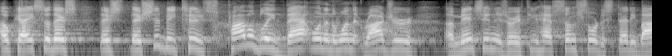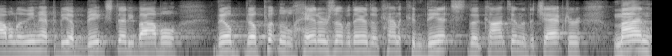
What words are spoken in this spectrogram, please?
Okay, so there's, there's, there should be two. Probably that one and the one that Roger uh, mentioned is, or if you have some sort of study Bible, it doesn't even have to be a big study Bible, they'll, they'll put little headers over there. They'll kind of condense the content of the chapter. Mine,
